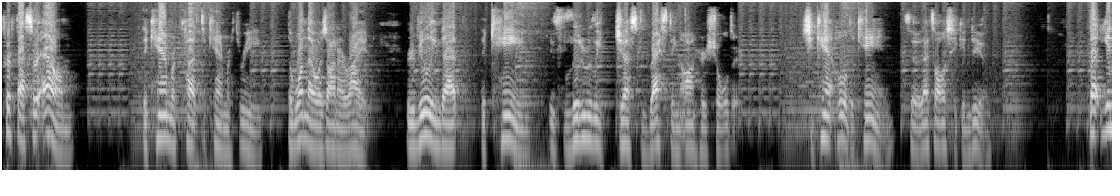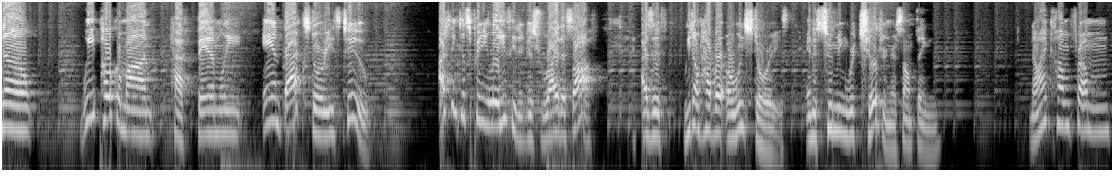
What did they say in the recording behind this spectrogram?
Professor Elm. The camera cut to camera 3, the one that was on her right, revealing that the cane is literally just resting on her shoulder. She can't hold a cane, so that's all she can do. But you know, we Pokemon have family and backstories too. I think it's pretty lazy to just write us off, as if we don't have our own stories, and assuming we're children or something. Now I come from,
